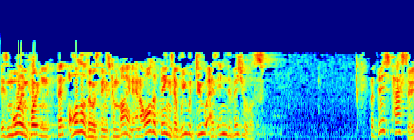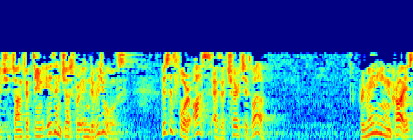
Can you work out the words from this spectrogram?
is more important than all of those things combined and all the things that we would do as individuals. But this passage, John 15, isn't just for individuals. This is for us as a church as well. Remaining in Christ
